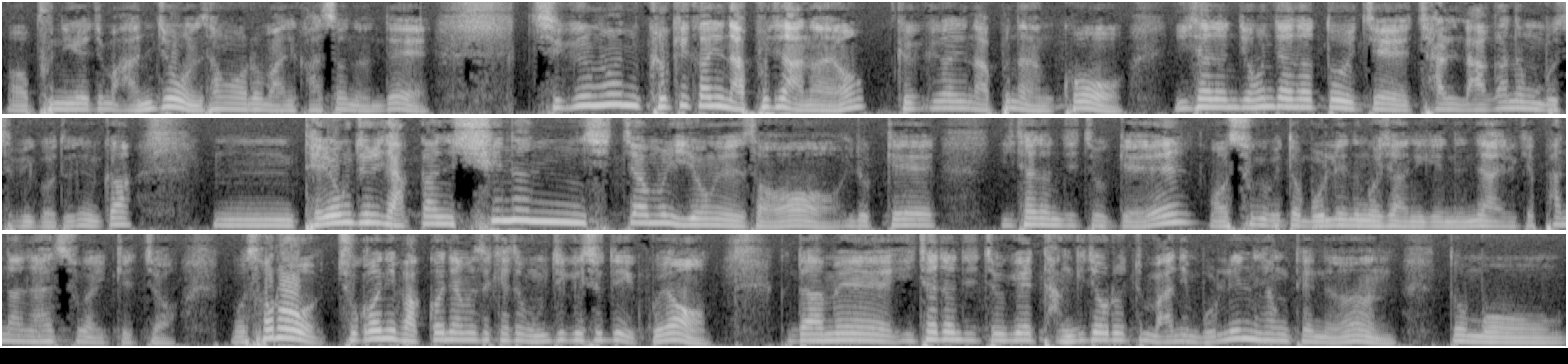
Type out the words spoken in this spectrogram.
어, 분위기가 좀 안 좋은 상황으로 많이 갔었는데 지금은 그렇게까지 나쁘지 않아요. 그렇게까지 나쁘지 않고 2차 전지 혼자서 또 이제 잘 나가는 모습이거든요. 그러니까 음, 대형주들이 약간 쉬는 시점을 이용해서 이렇게 2차 전지 쪽에 어, 수급이 또 몰리는 것이 아니겠느냐 이렇게 판단을 할 수가 있겠죠. 뭐 서로 주거니 받거니 하면서 계속 움직일 수도 있고요. 그 다음에 2차 전지 쪽에 단기적으로 좀 많이 몰리는 형태는 또뭐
